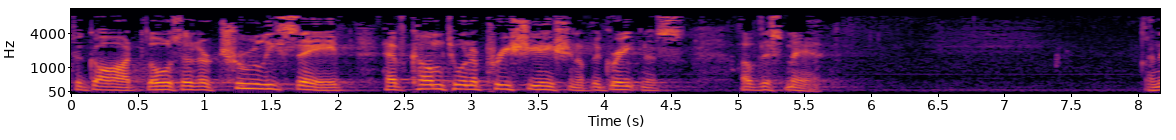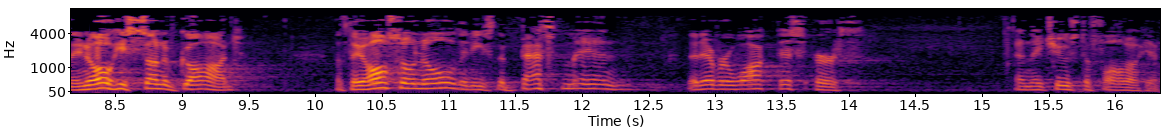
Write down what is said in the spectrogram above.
to God, those that are truly saved, have come to an appreciation of the greatness of this man. And they know he's son of God, but they also know that he's the best man that ever walked this earth. And they choose to follow him.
